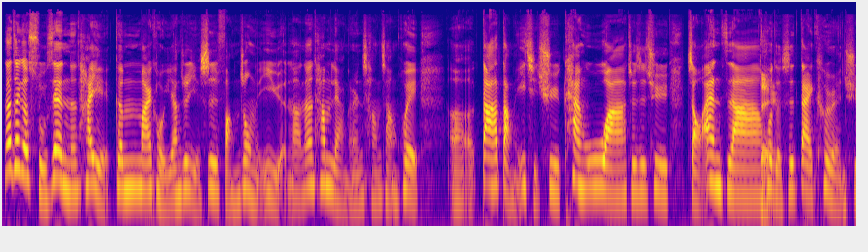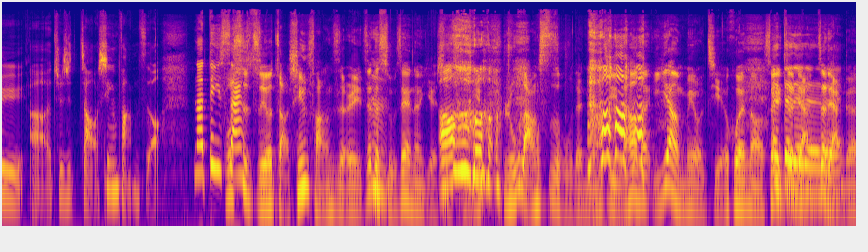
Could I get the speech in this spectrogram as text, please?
那这个 Suzanne 呢，他也跟 Michael 一样，就也是房仲的一员啦。那他们两个人常常会呃搭档一起去看屋啊，就是去找案子啊，或者是带客人去呃，就是找新房子哦。那第三不是只有找新房子而已，这个 Suzanne 呢、嗯、也是 如狼似虎的年纪，哦、然后呢一样没有结婚哦，所以这两这两个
